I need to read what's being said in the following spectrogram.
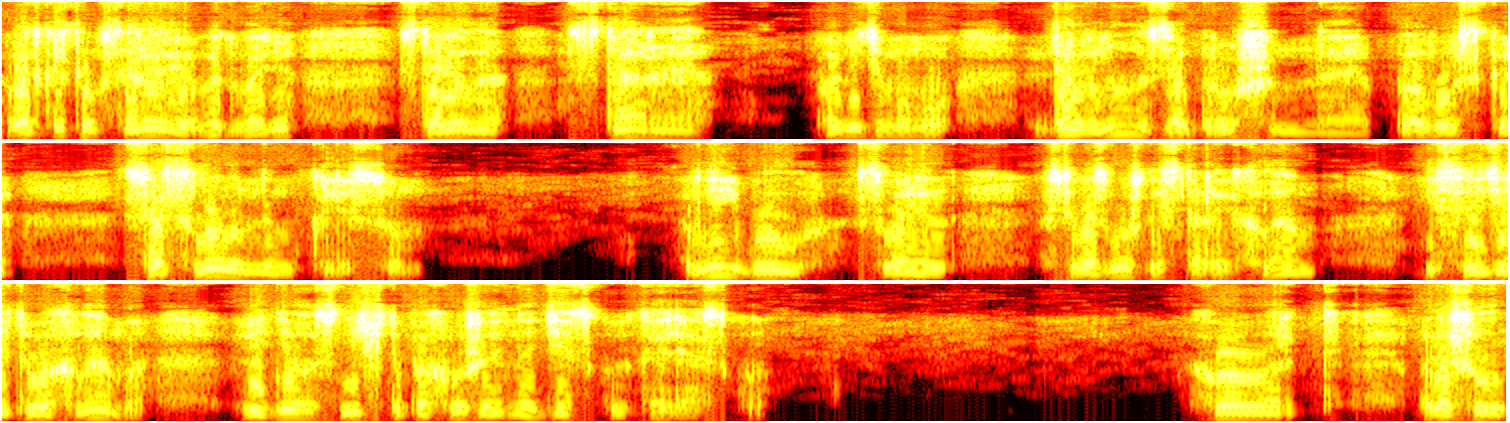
В открытом сарае во дворе стояла старая, по-видимому, давно заброшенная повозка со сломанным колесом. В ней был свален всевозможный старый хлам, и среди этого хлама виднелось нечто похожее на детскую коляску. Ховард подошел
